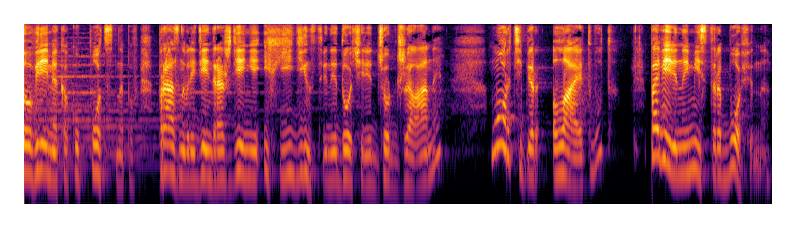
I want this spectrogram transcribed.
то время как у Потснепов праздновали день рождения их единственной дочери Джорджианы, Мортибер Лайтвуд, поверенный мистера Боффина,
